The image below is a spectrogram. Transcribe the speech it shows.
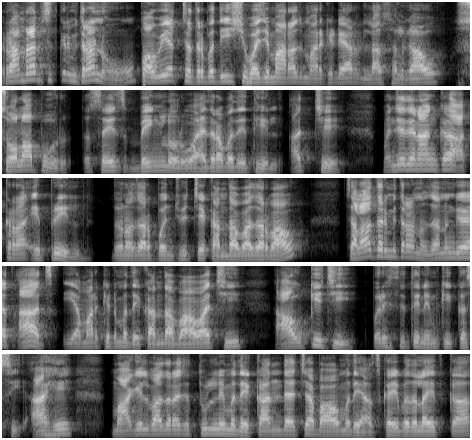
राम राम शेतकरी मित्रांनो पाहूयात छत्रपती शिवाजी महाराज मार्केट यार्ड लासलगाव सोलापूर तसेच बेंगलोर व हैदराबाद येथील आजचे म्हणजे दिनांक अकरा एप्रिल दोन हजार पंचवीसचे कांदा बाजार भाव. चला तर मित्रांनो जाणून घेऊयात आज या मार्केटमध्ये कांदा भावाची आवकीची परिस्थिती नेमकी कशी आहे? मागील बाजाराच्या तुलनेमध्ये कांद्याच्या भावामध्ये आज काही बदल आहेत का?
